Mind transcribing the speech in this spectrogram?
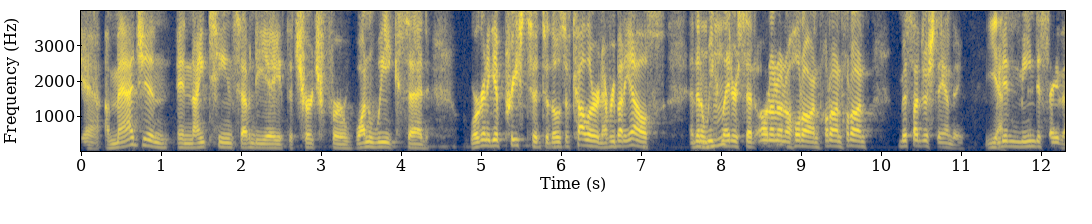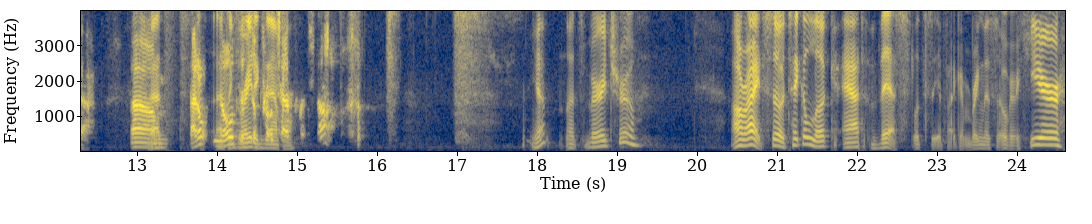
Yeah. Imagine in 1978, the church for one week said, we're going to give priesthood to those of color and everybody else. And then a mm-hmm. week later said, oh, no, no, no, hold on, hold on, hold on. Misunderstanding. Yes. We didn't mean to say that. Um, I don't know that the example. protest would stop. yep, that's very true. All right, so take a look at this. Let's see if I can bring this over here.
